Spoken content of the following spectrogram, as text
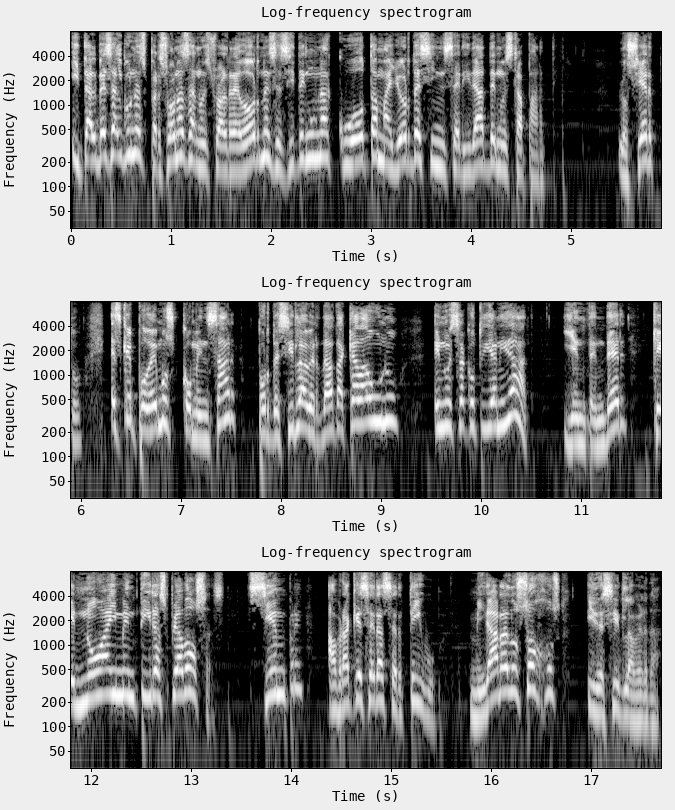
y tal vez algunas personas a nuestro alrededor necesiten una cuota mayor de sinceridad de nuestra parte. Lo cierto es que podemos comenzar por decir la verdad a cada uno en nuestra cotidianidad y entender que no hay mentiras piadosas. Siempre habrá que ser asertivo, mirar a los ojos y decir la verdad.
